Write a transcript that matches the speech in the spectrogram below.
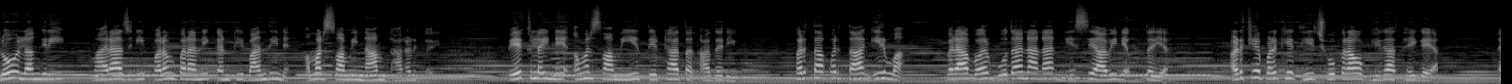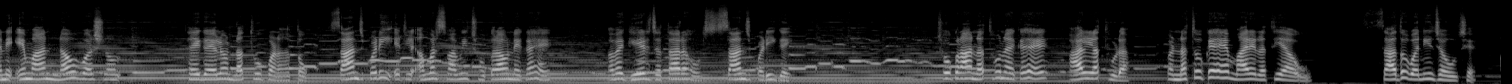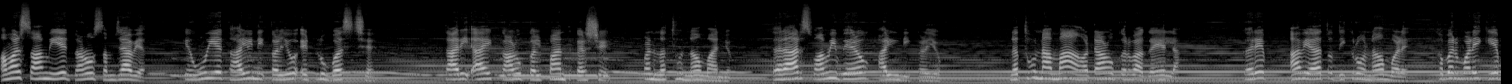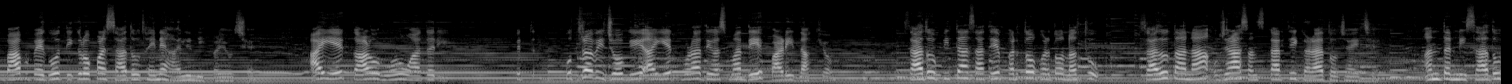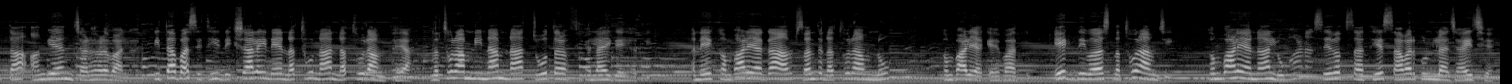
લો લંગરી મહારાજની પરંપરાની કંઠી બાંધીને અમરસ્વામી નામ ધારણ કર્યું. ભેખ લઈને અમરસ્વામીએ તીર્થાતન આદર્યું. ફરતા ફરતા ગીરમાં બરાબર બોદાનાના નેસે આવીને ઉતર્યા. અડખે પડખેથી છોકરાઓ ભેગા થઈ ગયા અને એમાં નવ વર્ષનો થઈ ગયેલો નથુ પણ હતો. સાંજ પડી એટલે અમરસ્વામી છોકરાઓને કહે હવે ઘેર જતા રહો, સાંજ પડી ગઈ. છોકરા નથુને કહે, હાલ નથુડા, પણ નથુ કહે, મારે નથી આવવું. સાધુ બની જવું છે. અમરસ્વામીએ ઘણું સમજાવ્યા કે હું એ હાલી નીકળ્યો એટલું બસ છે. તારી આ એક કાળું કલ્પાંત કરશે, પણ નથુ ન માન્યો. ધરાર સ્વામી ભેરો હાલી નીકળ્યો. નથુના માં હટાણું કરવા ગયેલા. ઘરે આવ્યા તો દીકરો ન મળે. ખબર મળી કે બાપ ભેગો દીકરો પણ સાધુ થઈને હાલી નીકળ્યો છે. આ એક કાળું રોણું આદર્યું. પુત્ર વિજોગે આઈએ થોડા દિવસમાં દેહ પાડી નાખ્યો. સાધુ પિતા સાથે ફરતો ફરતો નથુ. સાધુતાના ઉજળા સંસ્કારથી ઘડાતો જાય છે. અંતરની સાધુતા અંગે અંગ ઝળહળવા પિતા પાસેથી દીક્ષા લઈને નથુના નથુરામ થયા. નથુરામની નામના ચો તરફ ફેલાઈ ગઈ હતી અને ખંભાળિયા ગામ સંત નથુરામનું ખંભાળિયા કહેવાતું. એક દિવસ નથુરામજી ખંભાળિયાના લુહાણા સેવક સાથે સાવરકુંડલા જાય છે.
